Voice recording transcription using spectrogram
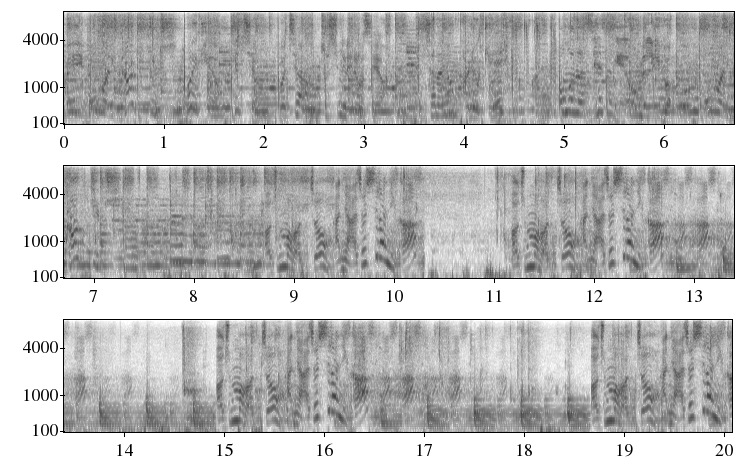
baby. Oh my god, 김치. 왜이렇게요? 캐치요. 그렇죠. 조심히 내려오세요. 괜찮아요? You okay? 어머나 세상에 unbelievable. Oh my god, 김치. 아줌마 맞죠? 아니 아저씨라니까. 아줌마 맞죠? 아니 아저씨라니까. 아줌마 맞죠? 아니 아저씨라니까. 아줌마 맞죠? 아니 아저씨라니까.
